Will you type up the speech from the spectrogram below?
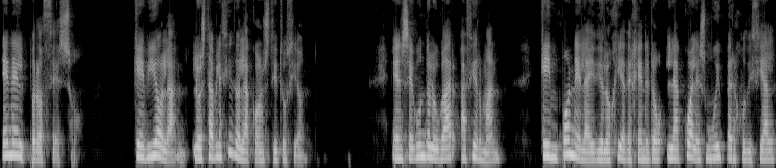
en el proceso, que violan lo establecido en la Constitución. En segundo lugar, afirman que impone la ideología de género, la cual es muy perjudicial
